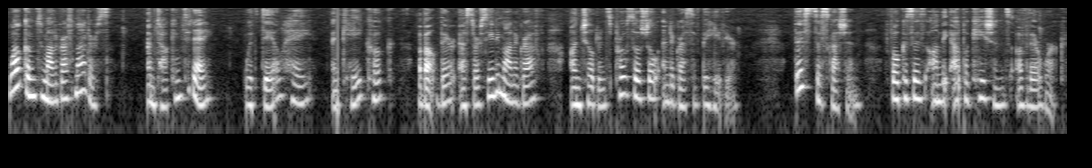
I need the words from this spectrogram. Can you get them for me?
Welcome to Monograph Matters. I'm talking today with Dale Hay and Kaye Cook about their SRCD monograph on children's prosocial and aggressive behavior. This discussion focuses on the applications of their work.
